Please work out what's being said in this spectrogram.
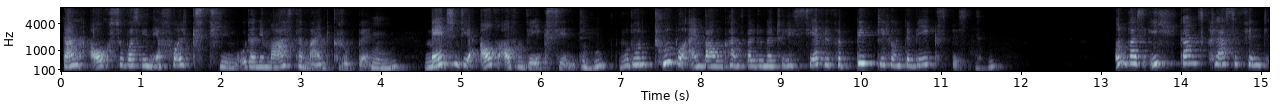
dann auch sowas wie ein Erfolgsteam oder eine Mastermind-Gruppe. Mhm. Menschen, die auch auf dem Weg sind, Mhm. wo du ein Turbo einbauen kannst, weil du natürlich sehr viel verbindlicher unterwegs bist. Mhm. Und was ich ganz klasse finde,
